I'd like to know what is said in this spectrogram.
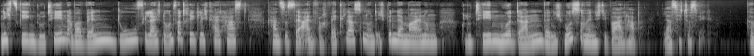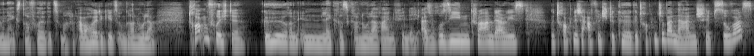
Nichts gegen Gluten, aber wenn du vielleicht eine Unverträglichkeit hast, kannst du es sehr einfach weglassen. Und ich bin der Meinung, Gluten nur dann, wenn ich muss und wenn ich die Wahl habe, lasse ich das weg. Können wir eine extra Folge zu machen. Aber heute geht es um Granola. Trockenfrüchte gehören in leckeres Granola rein, finde ich. Also Rosinen, Cranberries, getrocknete Apfelstücke, getrocknete Bananenchips, sowas.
